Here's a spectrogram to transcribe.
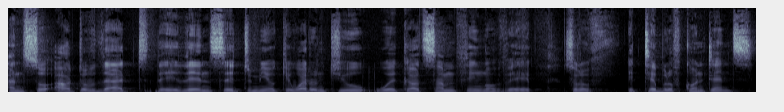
And so out of that, they then said to me, okay, why don't you work out something of a sort of a table of contents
